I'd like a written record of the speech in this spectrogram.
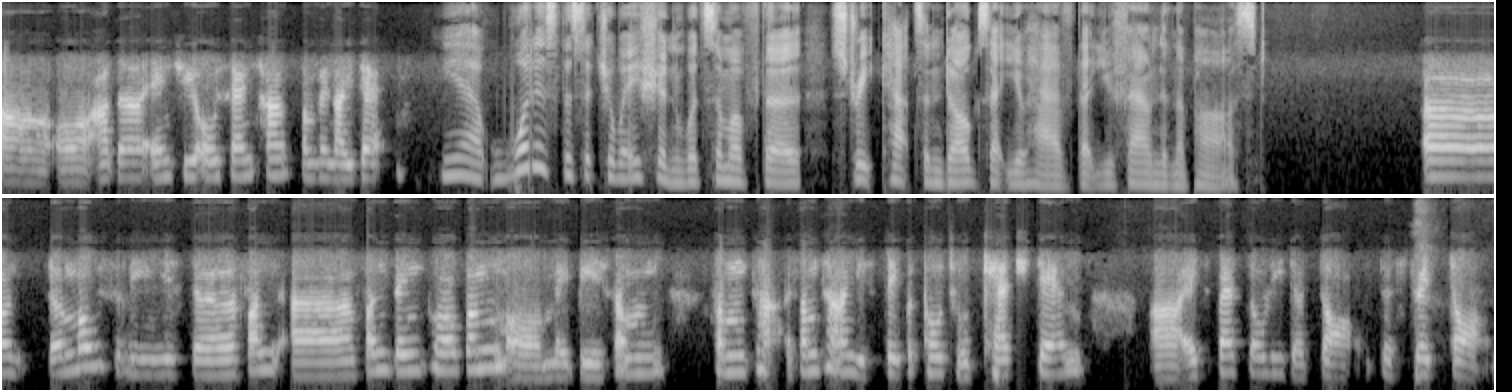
uh, or other NGO center, something like that. Yeah, what is the situation with some of the street cats and dogs that you have that you found in the past? Uh, the mostly is the fund, uh, funding problem, or maybe some some sometimes it's difficult to catch them, uh, especially the dog, the street dog.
